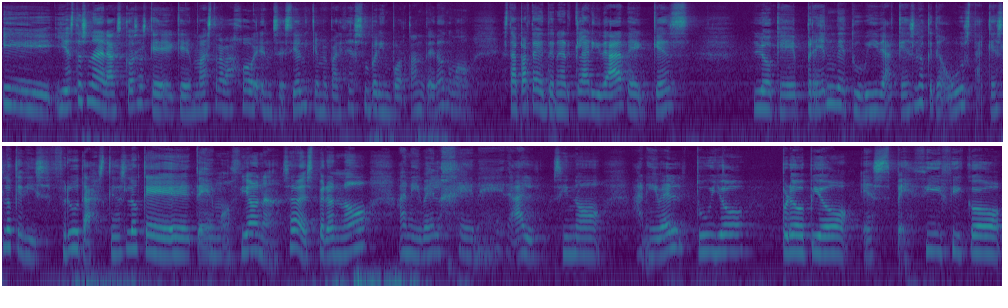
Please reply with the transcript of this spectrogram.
Y, esto es una de las cosas que, más trabajo en sesión y que me parece súper importante, ¿no? Como esta parte de tener claridad de qué es lo que prende tu vida, qué es lo que te gusta, qué es lo que disfrutas, qué es lo que te emociona, ¿sabes? Pero no a nivel general, sino a nivel tuyo, propio, específico,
